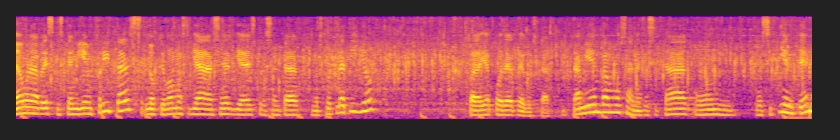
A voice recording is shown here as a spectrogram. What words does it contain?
Ya una vez que estén bien fritas, lo que vamos ya a hacer ya es presentar nuestro platillo para ya poder degustar. También vamos a necesitar un recipiente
